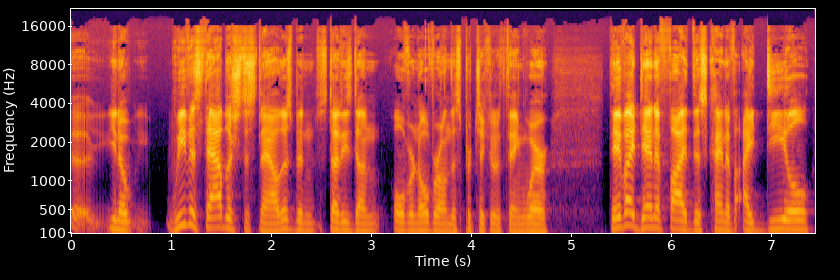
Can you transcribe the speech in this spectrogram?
uh, you know, we've established this now. There's been studies done over and over on this particular thing where they've identified this kind of ideal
